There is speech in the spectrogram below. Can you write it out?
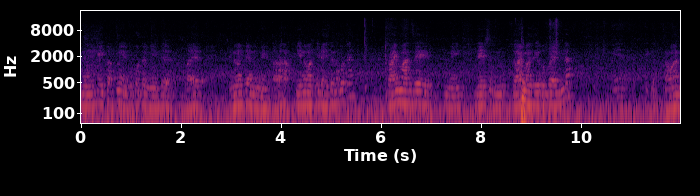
මූලික එකක් නේ. එතකොට මේක බය එනවා කියන්නේ මේ තරහක් තියෙනවා කියලා හිතනකොට ස්වාමීන් වහන්සේ මේ දේශ ස්වාමීන් වහන්සේ රූපයෙන්ලා මේ ඒක සමාන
